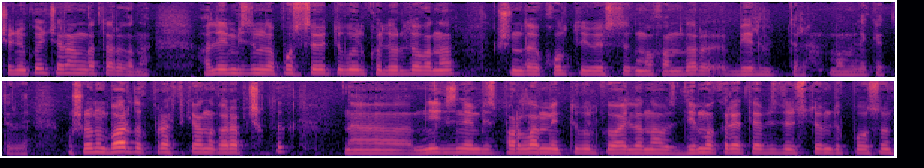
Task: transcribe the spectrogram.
Чөнөкөй жаран катары гана. Ал эми биздин мына пост советтик өлкөлөрдө гана ушундай кол тийбестик макамдар берилиптир мамлекеттерге. Ошонун баардык практиканы карап чыктык. Негизинен биз парламенттик өлкөгө айланабыз. Демократия бизде үстөмдүк болсун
